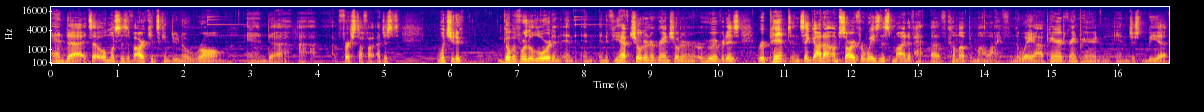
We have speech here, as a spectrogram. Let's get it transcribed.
And uh, it's almost as if our kids can do no wrong. And uh, I, first off, I just want you to go before the Lord and, and, and, and if you have children or grandchildren or, whoever it is, repent and say, God, I'm sorry for ways this might have, have come up in my life and the way I parent, grandparent, and, and just be a,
